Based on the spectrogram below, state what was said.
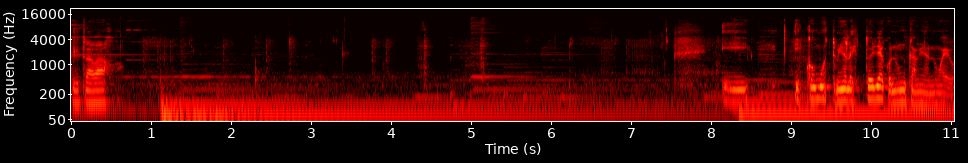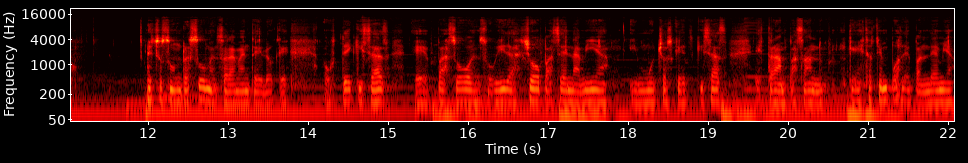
el trabajo. Y, y cómo terminó la historia con un camión nuevo. Esto es un resumen solamente de lo que a usted quizás eh, pasó en su vida, yo pasé en la mía y muchos que quizás estarán pasando, que en estos tiempos de pandemia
